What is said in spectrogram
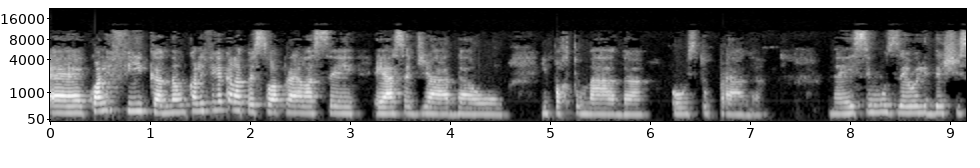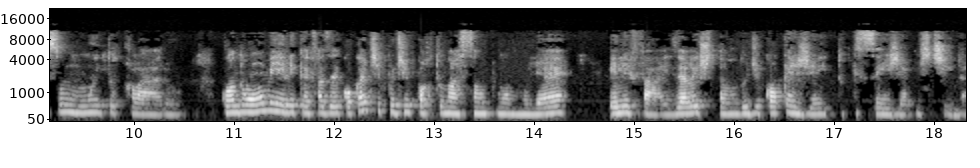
é, qualifica, não qualifica aquela pessoa para ela ser é, assediada ou importunada ou estuprada. Né? Esse museu ele deixa isso muito claro. Quando o homem ele quer fazer qualquer tipo de importunação para uma mulher, ele faz, ela estando de qualquer jeito que seja vestida.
